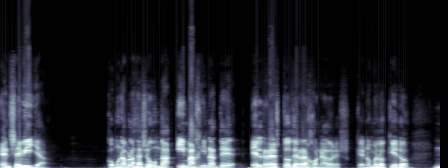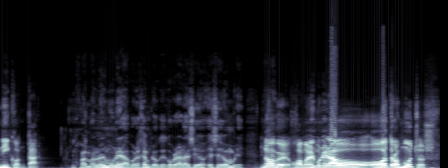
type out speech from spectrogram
en Sevilla como una plaza de segunda, imagínate el resto de rejoneadores, que no me lo quiero ni contar. Juan Manuel Munera, por ejemplo, ¿qué cobrará ese, ese hombre? No, pero Juan Manuel Munera o, o otros muchos.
